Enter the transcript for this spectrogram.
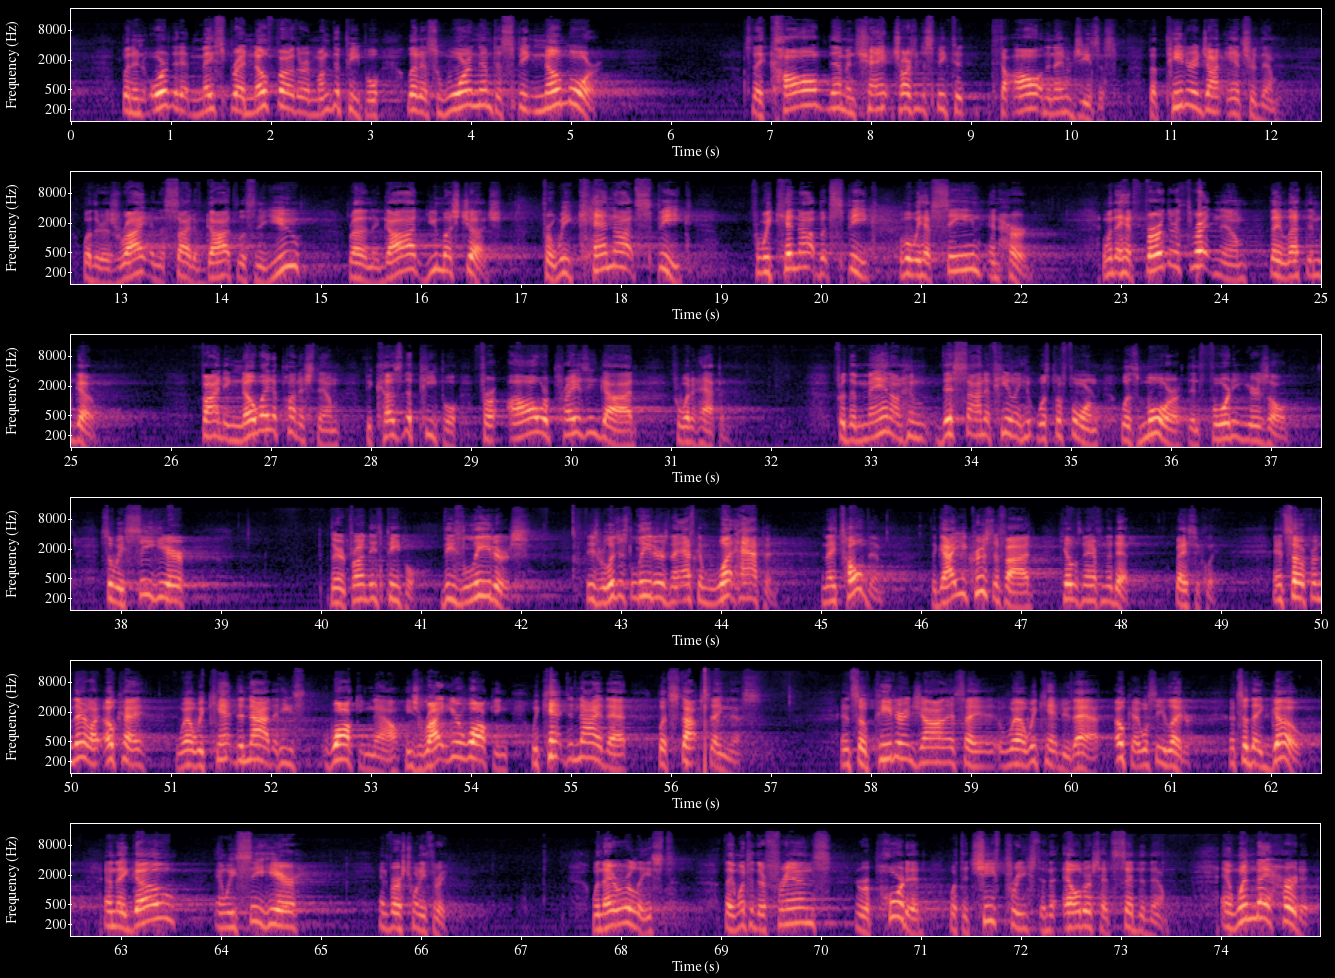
But in order that it may spread no further among the people, let us warn them to speak no more. So they called them and charged them to speak to, to all in the name of Jesus. But Peter and John answered them, Whether it is right in the sight of God to listen to you rather than God, you must judge. For we cannot speak, for we cannot but speak of what we have seen and heard. And when they had further threatened them, they let them go, finding no way to punish them because of the people, for all were praising God for what had happened. For the man on whom this sign of healing was performed was more than 40 years old. So we see here, they're in front of these people, these leaders, these religious leaders, and they ask them what happened. And they told them, the guy you crucified healed his man from the dead, basically. And so from there, like, okay, well, we can't deny that he's walking now. He's right here walking. We can't deny that, but stop saying this. And so Peter and John they say, Well, we can't do that. Okay, we'll see you later. And so they go. And they go, and we see here in verse 23. When they were released, they went to their friends and reported what the chief priest and the elders had said to them. And when they heard it,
